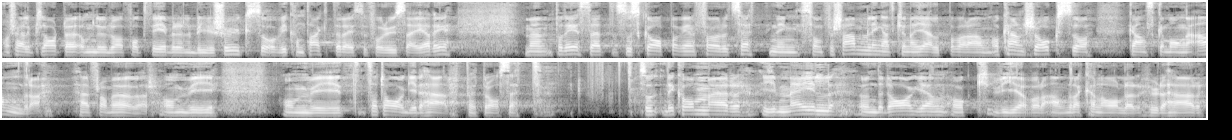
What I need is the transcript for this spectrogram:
Och självklart eh, om du har fått feber eller blivit sjuk så och vi kontaktar dig så får du säga det. Men på det sättet så skapar vi en förutsättning som församling att kunna hjälpa varandra och kanske också ganska många andra här framöver om vi, om vi tar tag i det här på ett bra sätt. Så det kommer i mail under dagen och via våra andra kanaler hur det här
